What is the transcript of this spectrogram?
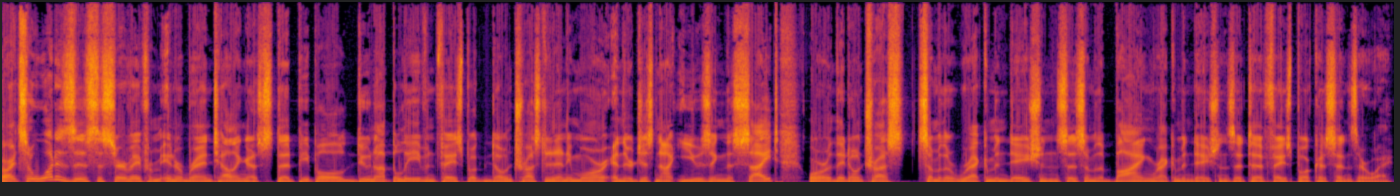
All right, so what is this the survey from Interbrand telling us that people do not believe in Facebook, don't trust it anymore, and they're just not using the site, or they don't trust some of the recommendations, uh, some of the buying recommendations that uh, Facebook sends their way?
